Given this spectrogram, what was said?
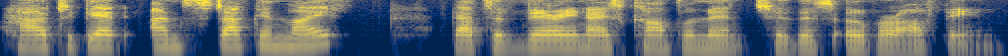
how to get unstuck in life. That's a very nice complement to this overall theme.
